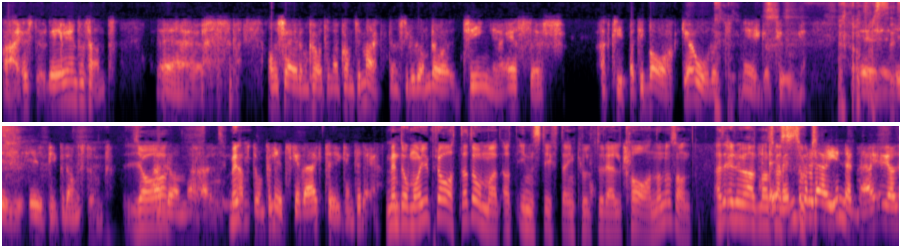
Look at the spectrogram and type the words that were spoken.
Ja, just det. Det är intressant. Eh, om Sverigedemokraterna kom till makten skulle de då tvinga SF att klippa tillbaka ordet negerkung eh, i, i Pippi Långstrump. Ja, Hade de eh, men- haft de politiska verktygen till det? men de har ju pratat om att, att instifta en kulturell kanon och sånt. Att, är det att man ska Jag vet inte vad det där innebär. Jag,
